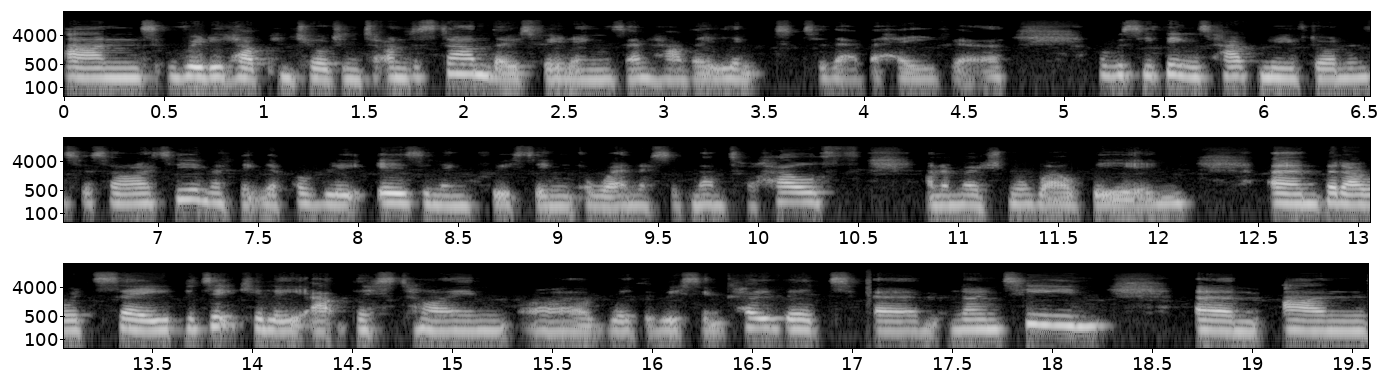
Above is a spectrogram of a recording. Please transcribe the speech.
and really helping children to understand those feelings and how they linked to their behaviour. Obviously, things have moved on in society, and I think there probably is an increasing awareness of mental health and emotional well-being. Um, but I would say, particularly at this time uh, with the recent COVID um, 19 um, and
